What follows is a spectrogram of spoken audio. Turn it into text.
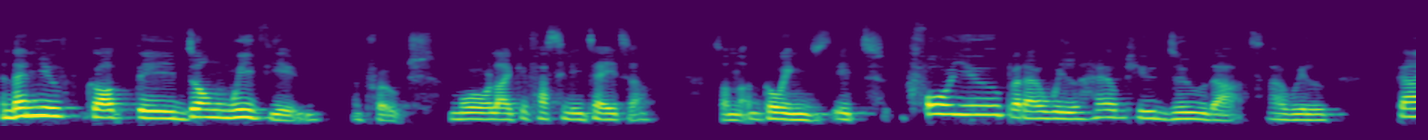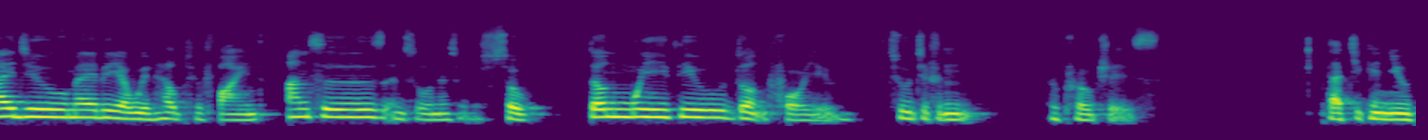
And then you've got the done with you approach, more like a facilitator. So I'm not going it for you, but I will help you do that. I will guide you, maybe I will help you find answers and so on and so forth. So done with you, done for you. Two different approaches that you can use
